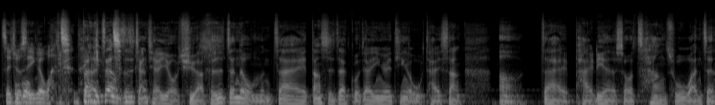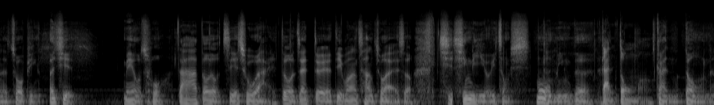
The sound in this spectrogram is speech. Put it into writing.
这就是一个完整的。当然，这样子讲起来有趣啊。可是真的，我们在当时在国家音乐厅的舞台上啊、呃，在排练的时候唱出完整的作品，而且。没有错，大家都有接出来，都有在对的地方唱出来的时候，其实心里有一种莫名的感动吗？感动呢。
